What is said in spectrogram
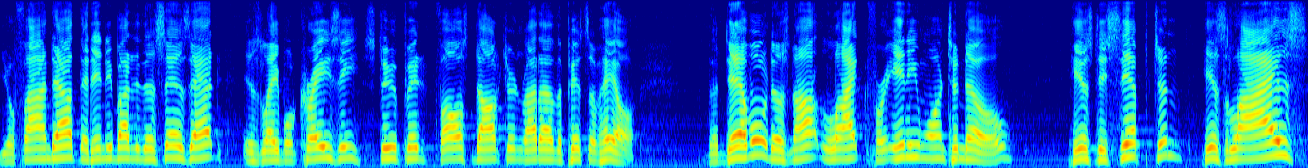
you'll find out that anybody that says that is labeled crazy, stupid, false doctrine right out of the pits of hell. The devil does not like for anyone to know his deception, his lies,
